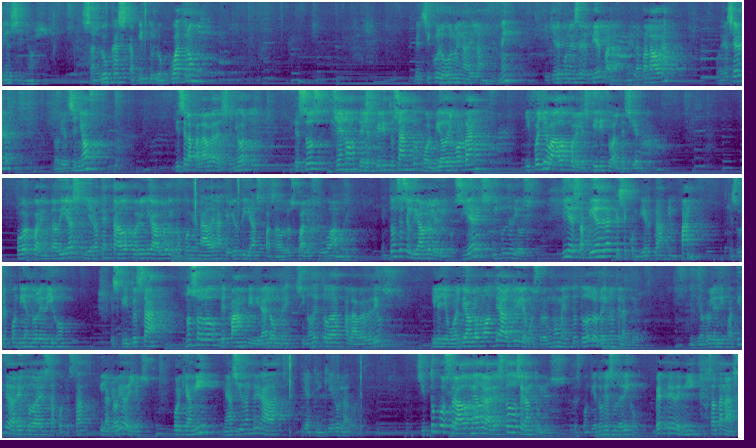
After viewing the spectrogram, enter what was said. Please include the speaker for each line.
Speaker 1: Gloria al Señor. San Lucas capítulo 4, versículo 1 en adelante. Amén. Si quiere ponerse de pie para leer la palabra, puede hacerlo. Gloria al Señor. Dice la palabra del Señor. Jesús, lleno del Espíritu Santo, volvió del Jordán y fue llevado por el Espíritu al desierto por cuarenta días y era tentado por el diablo y no comió nada en aquellos días, pasados los cuales tuvo hambre. Entonces el diablo le dijo, si eres hijo de Dios, di a esta piedra que se convierta en pan. Jesús respondiendo le dijo, escrito está, no solo de pan vivirá el hombre, sino de toda palabra de Dios. Y le llevó el diablo a un monte alto y le mostró en un momento todos los reinos de la tierra. El diablo le dijo, a ti te daré toda esta potestad y la gloria de ellos, porque a mí me ha sido entregada y a quien quiero la doy. Si tú postrado me adorares, todos serán tuyos. Respondiendo Jesús le dijo, vete de mí, Satanás,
